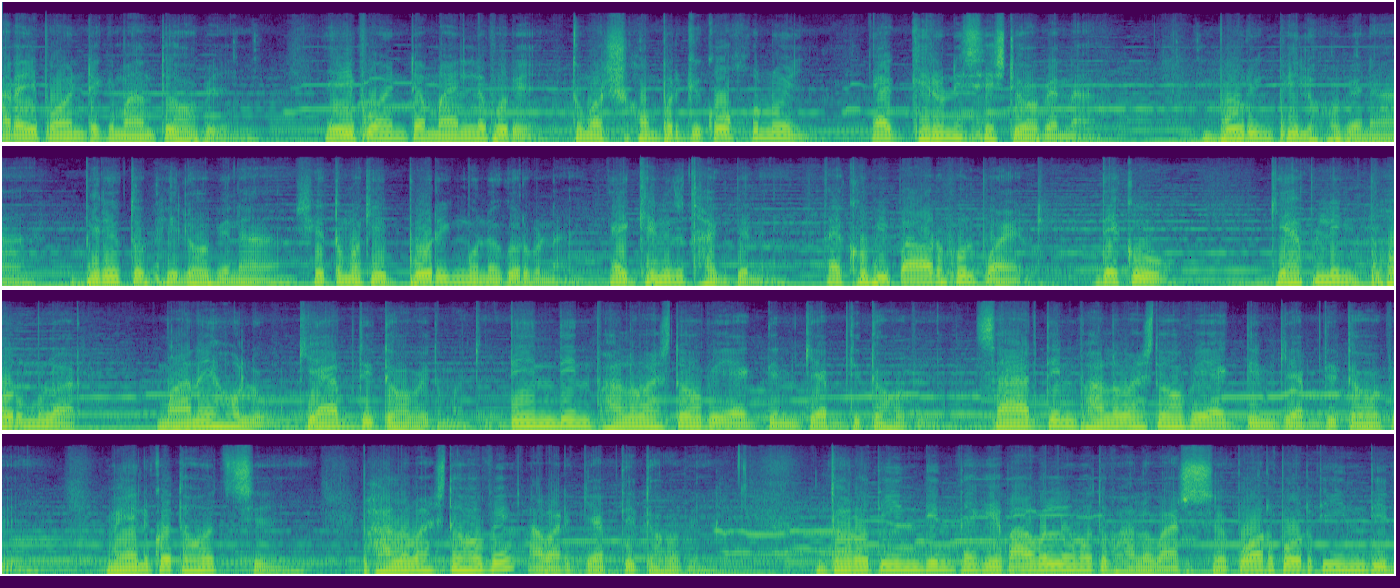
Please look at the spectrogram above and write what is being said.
আর এই পয়েন্টটাকে মানতে হবে, এই পয়েন্টটা মানলে পরে তোমার সম্পর্কে কখনোই এক ঘেরুনি সৃষ্টি হবে না। বোরিং ফিল হবে না, বিরক্ত ফিল হবে না, সে তোমাকে বোরিং মনে করবে না, এক ঘেরুনি তো থাকবে না। তাই খুবই পাওয়ারফুল পয়েন্ট দেখো গ্যাপলিং ফর্মুলার মানে হলো গ্যাপ দিতে হবে তোমাকে। তিন দিন ভালোবাসতে হবে, একদিন গ্যাপ দিতে হবে। চার দিন ভালোবাসতে হবে, একদিন গ্যাপ দিতে হবে। মেন কথা হচ্ছে, ভালোবাসতে হবে, আবার গ্যাপ দিতে হবে। ধরো তিন দিন তাকে পাগলের মতো ভালোবাসছো, পরপর তিন দিন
